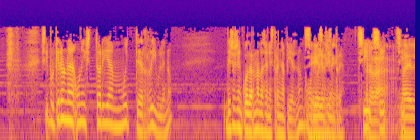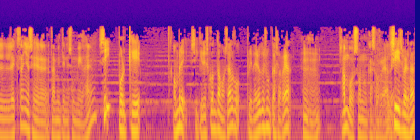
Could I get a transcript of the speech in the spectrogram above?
sí, porque era una, una historia muy terrible, ¿no? De esas encuadernadas en extraña piel, ¿no? Como digo yo siempre. Sí, sí, el extraño ser también tiene su miga, ¿eh? Sí, porque, hombre, si quieres contamos algo. Primero que es un caso real. Ambos son un caso real. Sí, es verdad.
